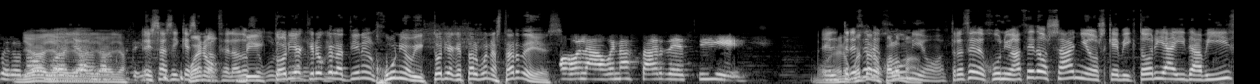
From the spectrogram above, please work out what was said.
pero Ya, no, ya, ya, ya. Esa sí que se bueno, ha cancelado Victoria seguro, creo que la tiene en junio. Victoria, ¿qué tal? Buenas tardes. Hola, buenas tardes, sí. El Bueno, 13 de Paloma. junio, 13 de junio, hace dos años que Victoria y David,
